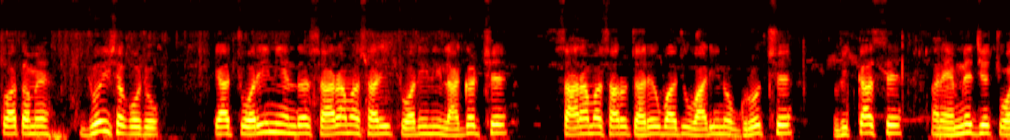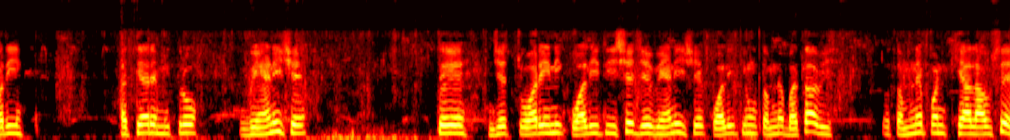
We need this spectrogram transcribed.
તો આ તમે જોઈ શકો છો કે આ ચોરીની અંદર સારામાં સારી ચોરીની લાગત છે. સારામાં સારો ચારેવ બાજુ વાડીનો ગ્રોથ છે, વિકાસ છે અને એમને જે ચોરી અત્યારે મિત્રો વેણી છે, તે જે ચોરીની ક્વોલિટી છે, જે વેણી છે ક્વોલિટી હું તમને બતાવીશ, તો તમને પણ ખ્યાલ આવશે.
